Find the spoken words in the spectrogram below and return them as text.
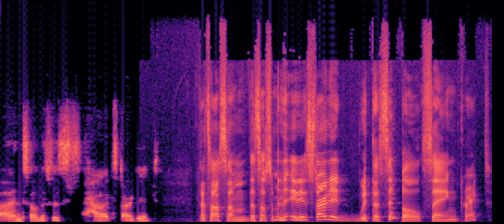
Uh, and so this is how it started. That's awesome. That's awesome. And and it started with a simple saying, correct?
